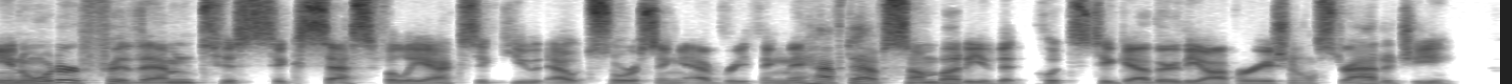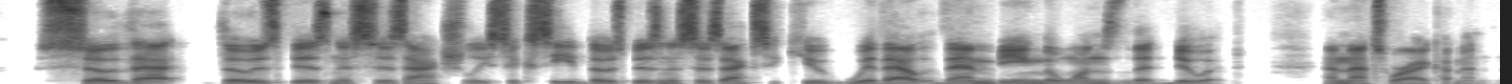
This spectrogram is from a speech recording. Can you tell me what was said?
In order for them to successfully execute outsourcing everything, they have to have somebody that puts together the operational strategy so that those businesses actually succeed, those businesses execute without them being the ones that do it. And that's where I come in.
